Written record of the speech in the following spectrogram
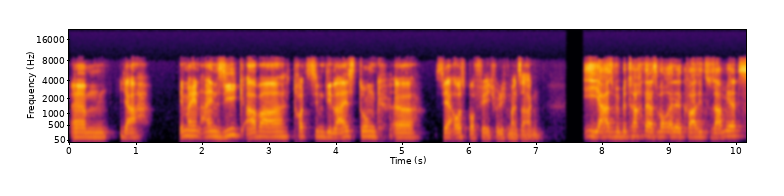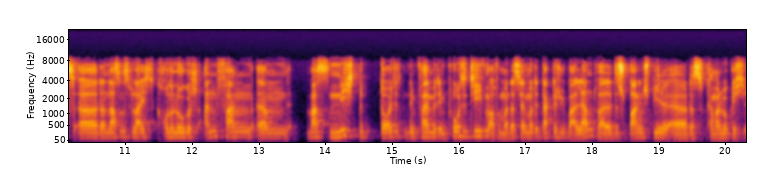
Ähm, ja, immerhin ein Sieg, aber trotzdem die Leistung äh, sehr ausbaufähig, würde ich mal sagen. Ja, also wir betrachten das Wochenende quasi zusammen jetzt. Äh, dann lass uns vielleicht chronologisch anfangen. Ähm, was nicht bedeutet in dem Fall mit dem Positiven, auch wenn man das ja immer didaktisch überall lernt, weil das Spanien-Spiel, äh, das kann man wirklich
